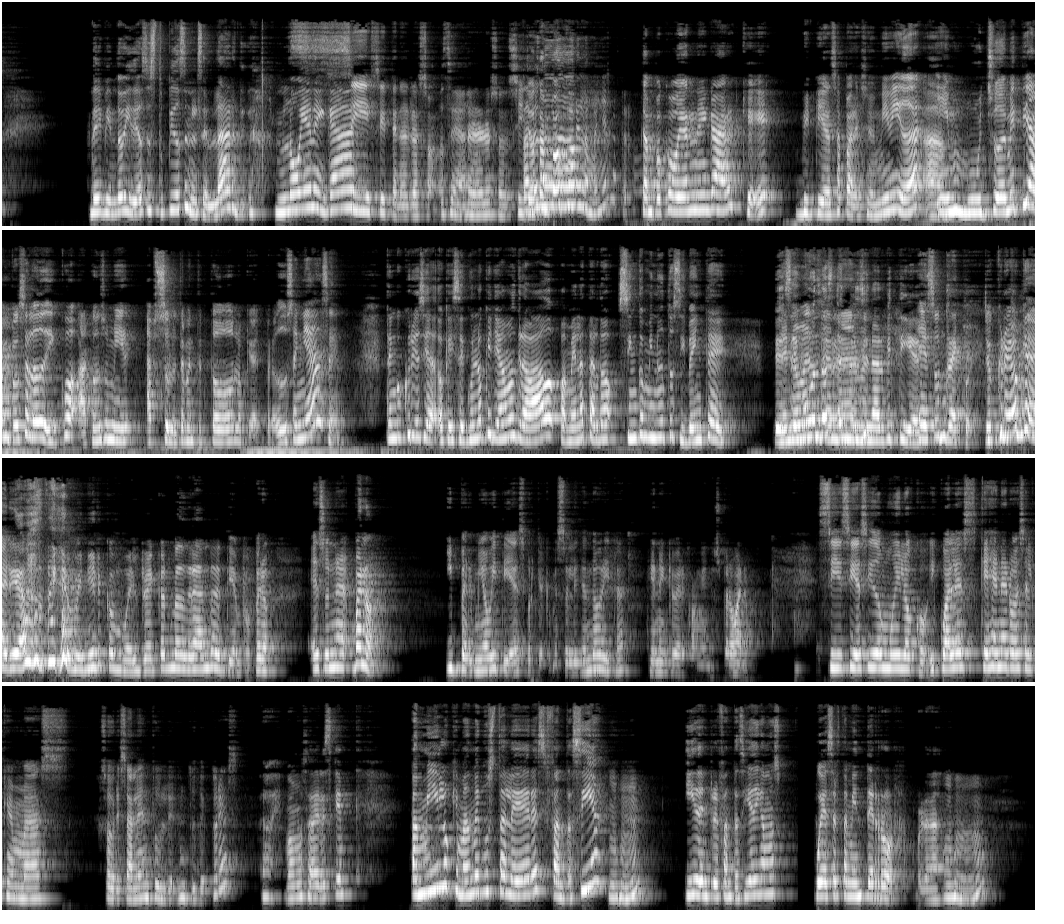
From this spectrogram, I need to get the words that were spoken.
de viendo videos estúpidos en el celular. No lo voy a negar. Sí, sí, tenés razón. O sea, tenés razón. Sí, yo tampoco, la mañana, pero. tampoco voy a negar que BTS apareció en mi vida Ah. y mucho de mi tiempo se lo dedico a consumir absolutamente todo lo que producen y hacen. Tengo curiosidad. Ok, según lo que llevamos grabado, Pamela tardó 5 minutos y 20 eh, De no segundos en mencionar BTS. Es un récord. Yo creo que deberíamos definir como el récord más grande de tiempo, pero es una, bueno, hipermio BTS, porque el que me estoy leyendo ahorita tiene que ver con ellos, pero bueno. Sí, sí, he sido muy loco. ¿Y cuál es, qué género es el que más sobresale en, tu le- en tus lecturas? Ay, vamos a ver, es que a mí lo que más me gusta leer es fantasía y dentro de fantasía, digamos, puede ser también terror, ¿verdad?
